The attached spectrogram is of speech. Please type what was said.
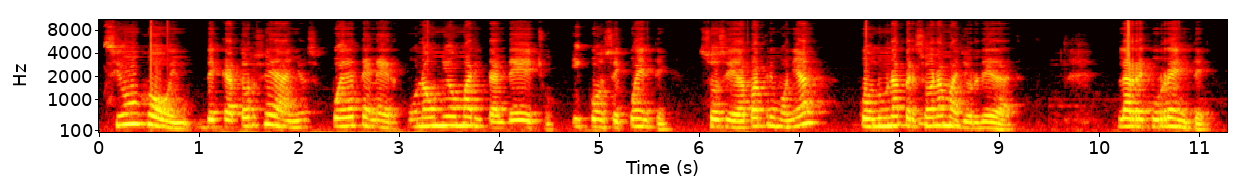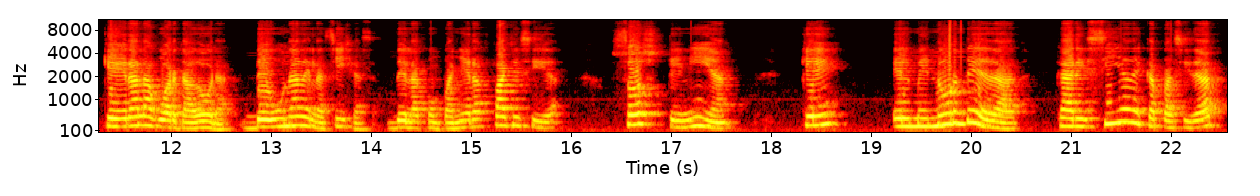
si un joven de 14 años puede tener una unión marital de hecho y consecuente sociedad patrimonial con una persona mayor de edad. La recurrente, que era la guardadora de una de las hijas de la compañera fallecida, sostenía que el menor de edad carecía de capacidad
